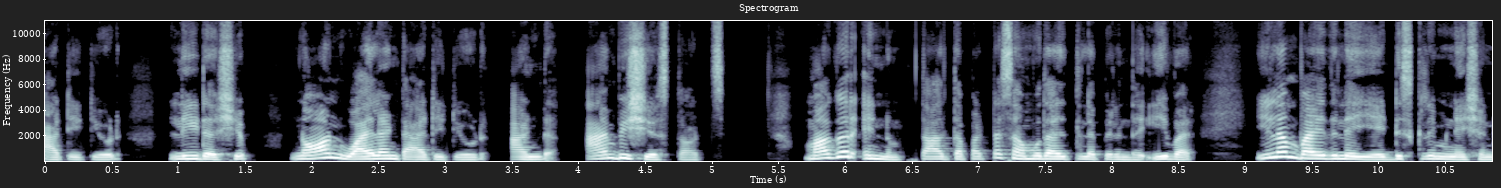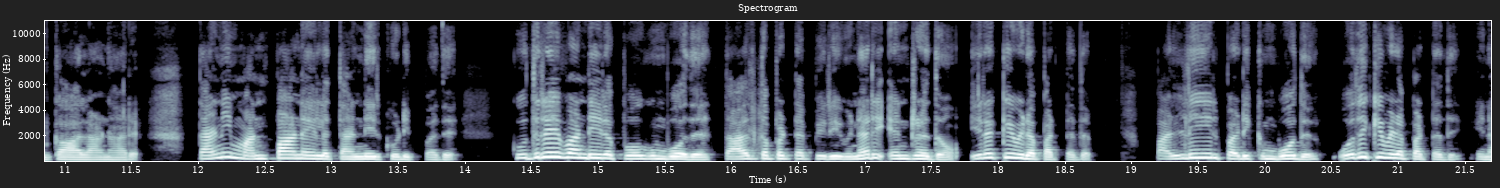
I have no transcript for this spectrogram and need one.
attitude leadership non violent attitude and ambitious thoughts Mahar என்னும் தாழ்த்தப்பட்ட சமுதாயத்தில் பிறந்த இவர் இளம் வயதிலேயே டிஸ்கிரிமினேஷனுக்கு ஆளானார் தனி மண்பானையில் தண்ணீர் குடிப்பது குதிரை வண்டியில் போகும்போது தாழ்த்தப்பட்ட பிரிவினர் என்றதும் இறக்கிவிடப்பட்டது. பள்ளியில் படிக்கும்போது ஒதுக்கிவிடப்பட்டது என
